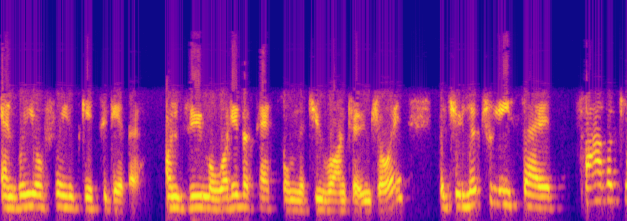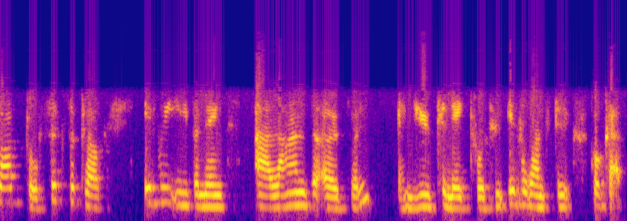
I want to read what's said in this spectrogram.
and where your friends get together on Zoom or whatever platform that you want to enjoy. But you literally say five o'clock till six o'clock every evening, our lines are open and you connect with whoever wants to hook up.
